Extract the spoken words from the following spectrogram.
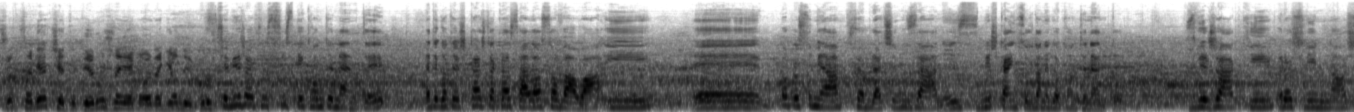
Przedstawiacie tutaj różne jego regiony. róż- przemierzał przez wszystkie kontynenty, dlatego też każda klasa losowała i e, po prostu miała przebrać się za, z mieszkańców danego kontynentu. Zwierzaki, roślinność,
